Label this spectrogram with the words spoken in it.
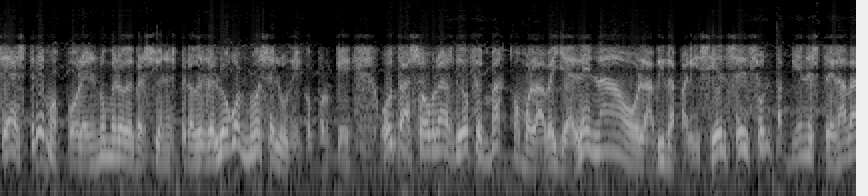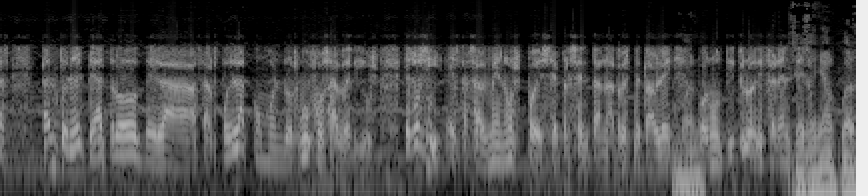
sea extremo por el número de versiones, pero desde luego no es el único, porque otras obras de Offenbach como La Bella Elena o La Vida Parisiense son también estrenadas tanto en el teatro de la zarzuela como en los bufos arderius. Eso sí, estas al menos pues se presentan al respetable Bueno. con un título diferente. Sí, señor. Bueno,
